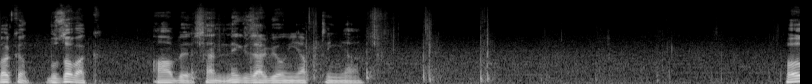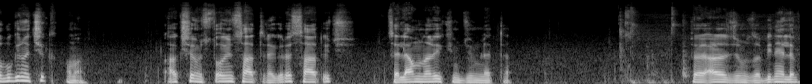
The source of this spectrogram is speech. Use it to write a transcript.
Bakın buza bak. Abi sen ne güzel bir oyun yaptın ya. Hava bugün açık ama akşamüstü oyun saatine göre saat 3 Selamünaleyküm cümleten. Şöyle aracımıza binelim.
